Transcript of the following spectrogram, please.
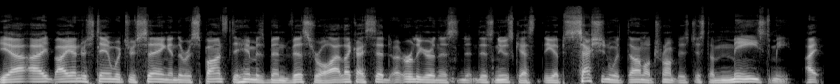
Yeah, I, I understand what you're saying, and the response to him has been visceral. I, like I said earlier in this this newscast, the obsession with Donald Trump has just amazed me. I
